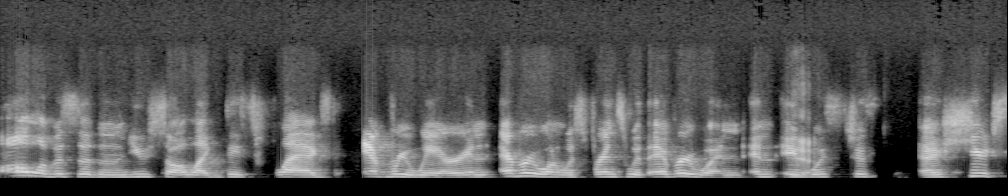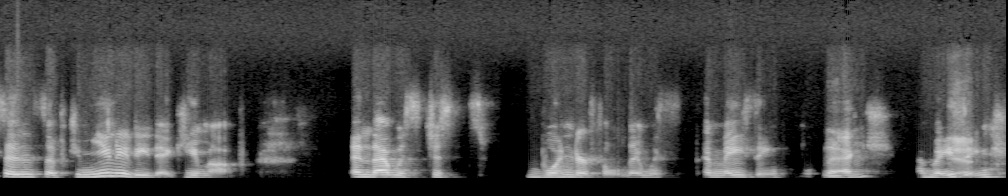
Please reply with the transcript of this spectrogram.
all of a sudden you saw like these flags everywhere and everyone was friends with everyone. And it Yeah. was just a huge sense of community that came up. And that was just wonderful. It was amazing. Like amazing.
